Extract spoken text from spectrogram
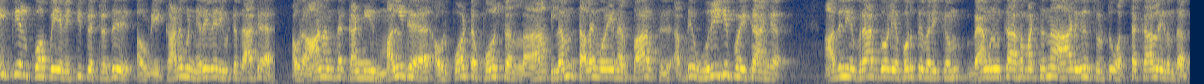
ஐபிஎல் கோப்பையை வெற்றி பெற்றது அவருடைய கனவு நிறைவேறி விட்டதாக அவர் ஆனந்த கண்ணீர் மல்க அவர் போட்ட போஸ்டர்லாம் இளம் தலைமுறையினர் பார்த்து அப்படியே உருகி போயிட்டாங்க. அதுலேயும் விராட் கோலியை பொறுத்த வரைக்கும் பெங்களூருக்காக மட்டும்தான் ஆடுவேன்னு சொல்லிட்டு ஒத்த காலில் இருந்தார்.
